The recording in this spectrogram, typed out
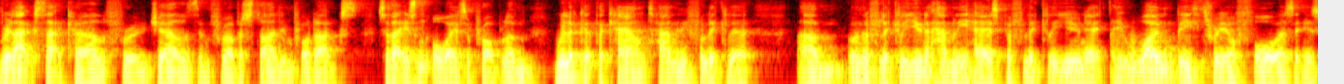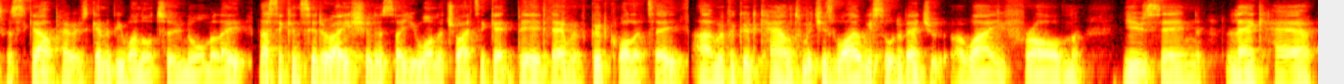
relax that curl through gels and through other styling products. So that isn't always a problem. We look at the count, how many follicular um, on the follicular unit, how many hairs per follicular unit. It won't be three or four as it is with scalp hair. It's going to be one or two normally. That's a consideration. And so you want to try to get beard hair with good quality, uh, with a good count, which is why we sort of edge away from using leg hair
